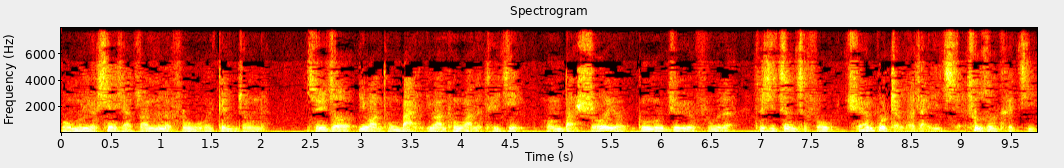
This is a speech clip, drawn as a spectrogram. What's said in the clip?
我们有线下专门的服务会跟踪的。随着一网通办、一网通管的推进，我们把所有公共就业服务的这些政策服务全部整合在一起，触手可及。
